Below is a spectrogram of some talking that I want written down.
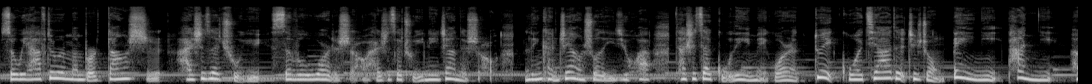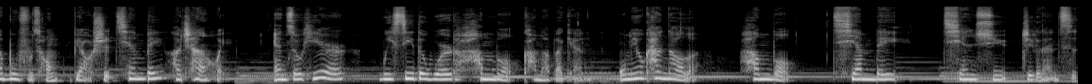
So we have to remember，当时还是在处于 Civil War 的时候，还是在处于内战的时候，林肯这样说的一句话，他是在鼓励美国人对国家的这种悖逆、叛逆和不服从表示谦卑和忏悔。And so here we see the word humble come up again，我们又看到了 humble 谦卑、 谦虚这个单词，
